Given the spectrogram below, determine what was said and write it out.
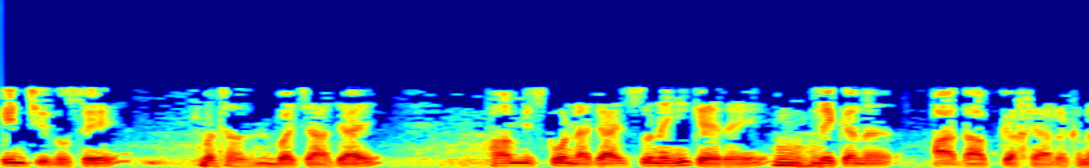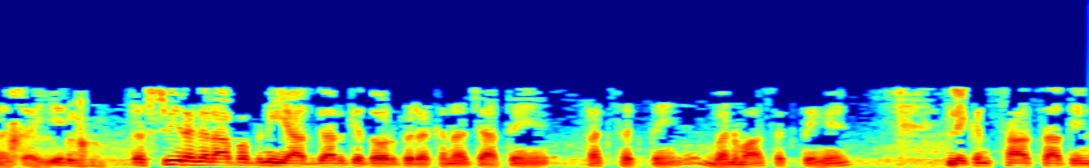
ان چیزوں سے بچا جائے۔ ہم اس کو ناجائز تو نہیں کہہ رہے لیکن آداب کا خیال رکھنا چاہیے۔ تصویر اگر آپ اپنی یادگار کے طور پہ رکھنا چاہتے ہیں رکھ سکتے ہیں بنوا سکتے ہیں لیکن ساتھ ساتھ ان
